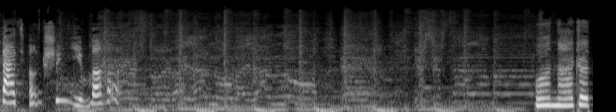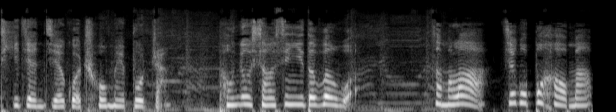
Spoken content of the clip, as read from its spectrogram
大强是你吗？我拿着体检结果愁眉不展，朋友小心翼翼的问我：“怎么了？结果不好吗？”“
